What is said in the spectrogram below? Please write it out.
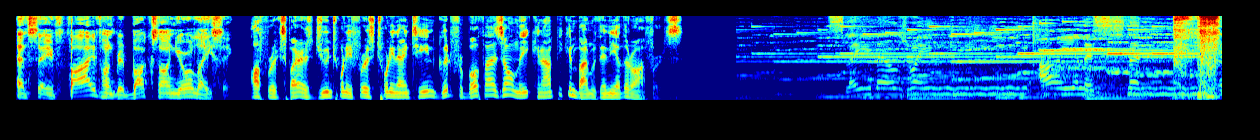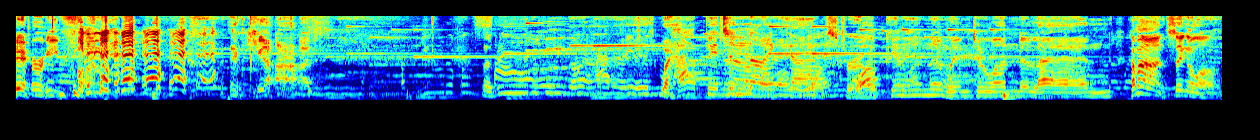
and save 500 bucks on your LASIK. Offer expires June 21st, 2019. Good for both eyes only. Cannot be combined with any other offers. Sleigh bells ring. Are you listening? Very funny. God. We're happy tonight. Oh, God. It's true. Walking in the winter wonderland. Come on, sing along.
